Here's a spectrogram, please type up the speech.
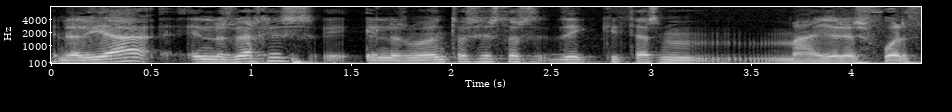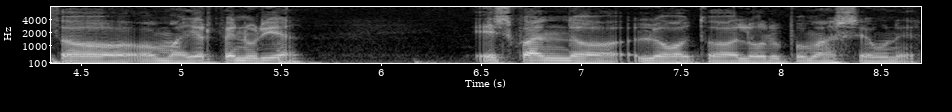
en realidad, en los viajes, eh, en los momentos estos de quizás mayor esfuerzo o mayor penuria, es cuando luego todo el grupo más se une.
